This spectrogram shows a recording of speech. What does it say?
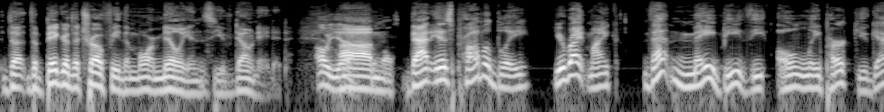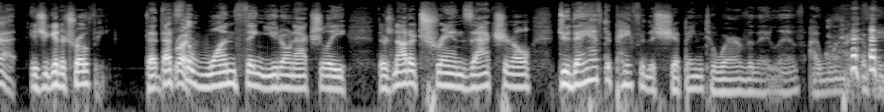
the the bigger the trophy, the more millions you've donated. Oh yeah, um, that is probably you're right, Mike. That may be the only perk you get is you get a trophy. That that's the one thing you don't actually. There's not a transactional. Do they have to pay for the shipping to wherever they live? I wonder. If they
